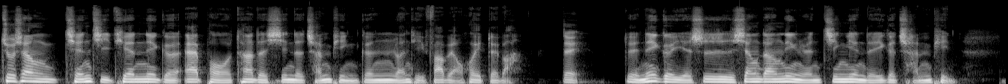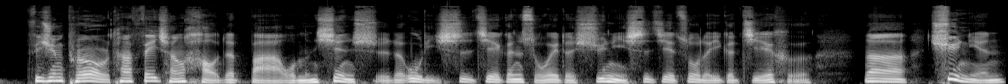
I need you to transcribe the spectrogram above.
就像前几天那个 Apple 它的新的产品跟软体发表会，对吧？对。对，那个也是相当令人惊艳的一个产品，Vision Pro，它非常好的把我们现实的物理世界跟所谓的虚拟世界做了一个结合。那去年，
